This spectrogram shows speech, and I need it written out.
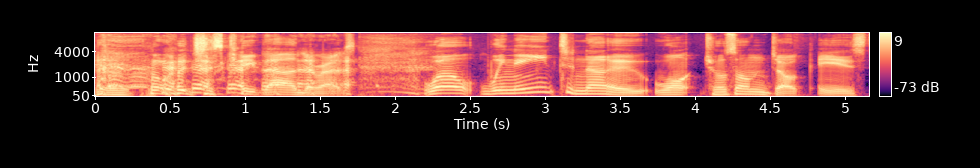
we'll just keep that under wraps. Well, we need to know what Joseonjok is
